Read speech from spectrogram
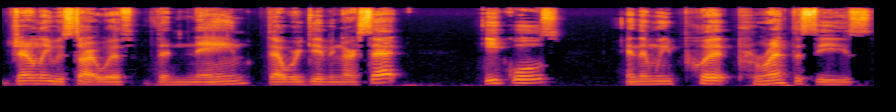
Generally, we start with the name that we're giving our set equals, and then we put parentheses,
